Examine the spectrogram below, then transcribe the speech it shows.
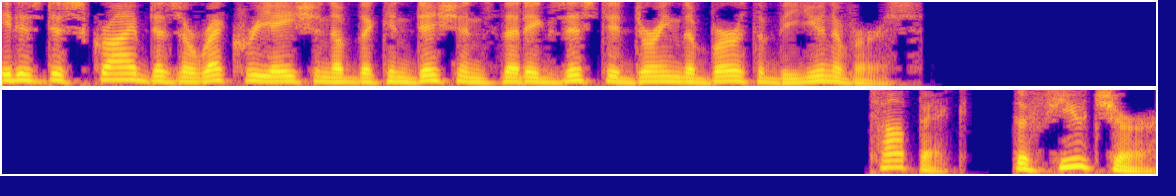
It is described as a recreation of the conditions that existed during the birth of the universe. The future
